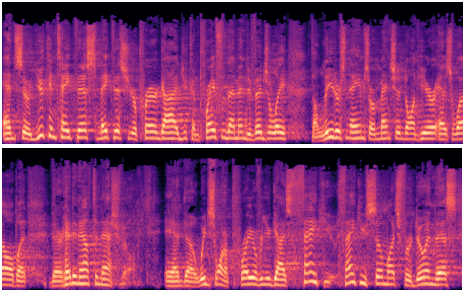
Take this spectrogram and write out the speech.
And so you can take this, make this your prayer guide. You can pray for them individually. The leaders' names are mentioned on here as well, but they're heading out to Nashville. And uh, we just want to pray over you guys. Thank you. Thank you so much for doing this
